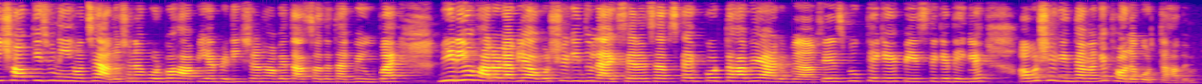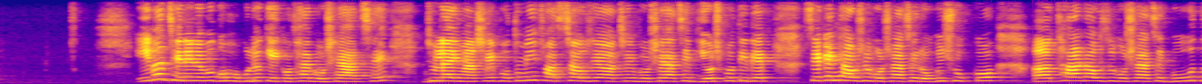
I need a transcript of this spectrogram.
এই সব কিছু নিয়ে হচ্ছে আলোচনা করব হাফ ইয়ার প্রেডিকশন হবে, তার সাথে থাকবে উপায়। ভিডিও ভালো লাগলে অবশ্যই কিন্তু লাইক শেয়ার অ্যান্ড সাবস্ক্রাইব করতে হবে, আর ফেসবুক থেকে পেজ থেকে দেখলে অবশ্যই কিন্তু আমাকে ফলো করতে হবে। এবার জেনে নেব গ্রহগুলো কে কোথায় বসে আছে। জুলাই মাসে প্রথমেই ফার্স্ট হাউসে আছে, বসে আছে বৃহস্পতিদেব সেকেন্ড হাউসে বসে আছে রবি শুক্র থার্ড হাউসে বসে আছে বুধ,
